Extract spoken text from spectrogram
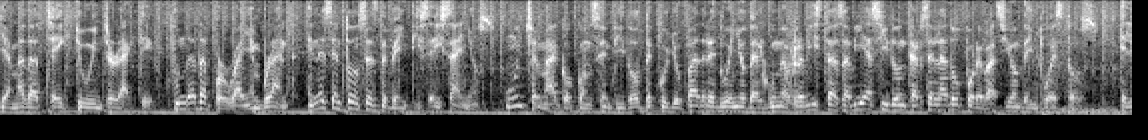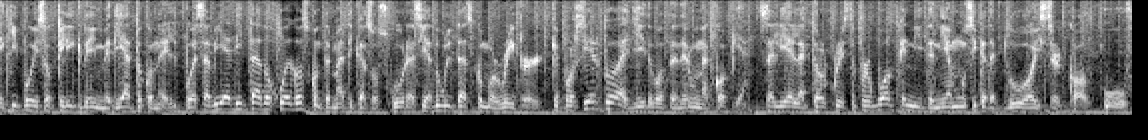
llamada Take Two Interactive, fundada por Ryan Brandt, en ese entonces de 26 años. Un chamaco consentidote cuyo padre, dueño de algunas revistas, había sido encarcelado por evasión de impuestos. El equipo hizo clic de inmediato con él, pues había editado juegos con temáticas oscuras y adultas como Reaper, que por cierto allí debo tener una copia. Salía el actor Christopher Walken y tenía música de Blue Oyster Cult. Uf.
